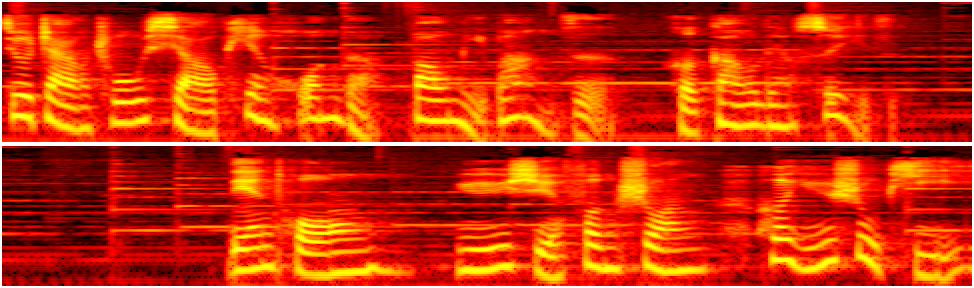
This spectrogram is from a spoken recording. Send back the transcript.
就长出小片荒的苞米棒子和高粱穗子，连同雨雪风霜和榆树皮，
